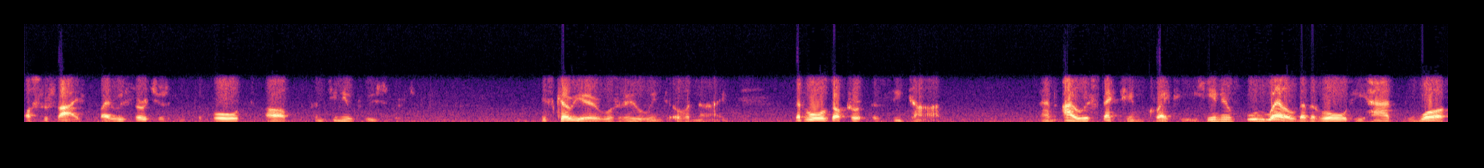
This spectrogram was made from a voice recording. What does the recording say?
ostracized by researchers in support of continued research. His career was ruined overnight. That was Dr. Zeton, and I respect him greatly. He knew full well that the road he had to work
